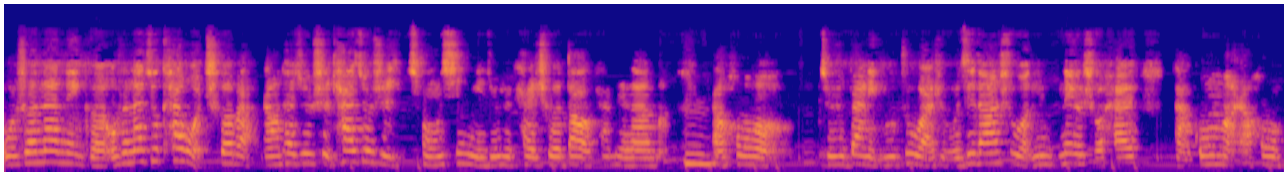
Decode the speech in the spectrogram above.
我说那那个，我说那就开我车吧。然后他就是他就是从悉尼就是开车到堪培拉嘛，嗯然后就是办理入住啊什么。我记得当时我那那个时候还打工嘛，然后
